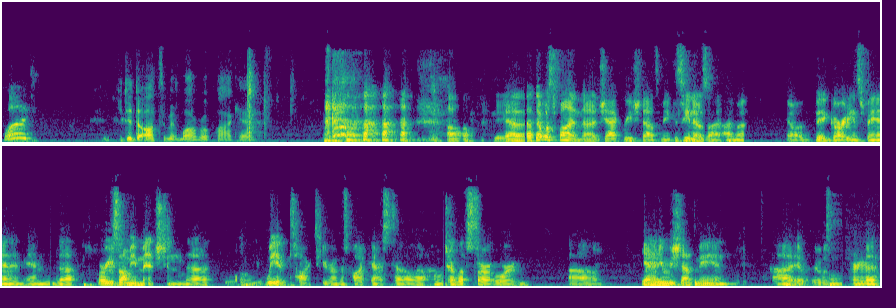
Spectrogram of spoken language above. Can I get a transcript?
What? You did the Ultimate Marvel podcast. oh, yeah, that, that was fun. Uh, Jack reached out to me because he knows I, I'm a, you know, a big Guardians fan, and, and uh, or he saw me mention. Uh, we have talked here on this podcast how, uh, much I love Star Lord. And, um, yeah, he reached out to me, and uh, it, it was an honor to,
